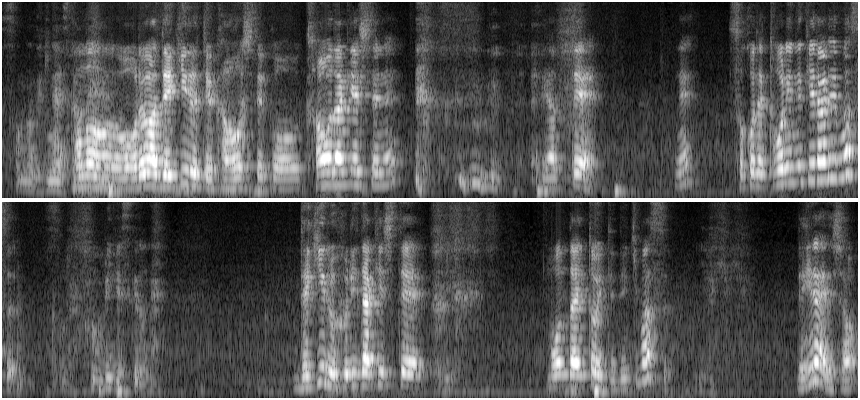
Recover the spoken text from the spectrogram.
そんなんできないですかね。の俺はできるっていう顔をしてこう顔だけしてね やってねそこで通り抜けられます。それも無理ですけどね。できるふりだけして問題解いてできます。できないでしょ？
